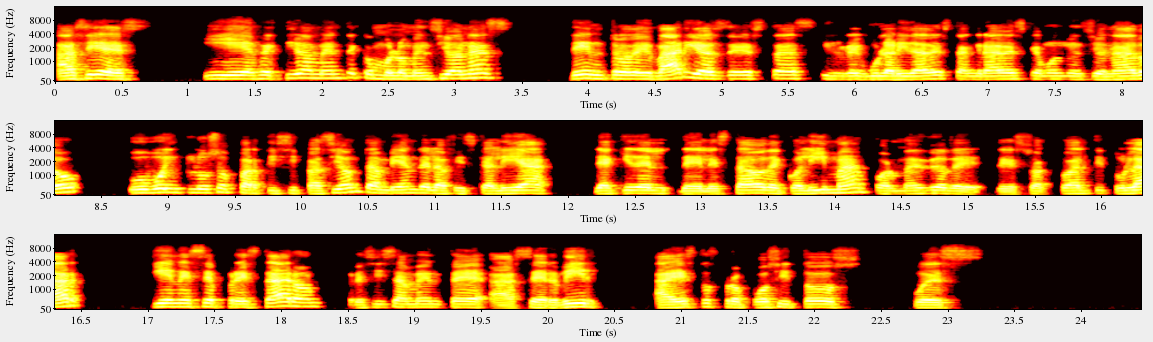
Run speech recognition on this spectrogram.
Así es. Y efectivamente, como lo mencionas, dentro de varias de estas irregularidades tan graves que hemos mencionado, hubo incluso participación también de la Fiscalía de aquí del, del estado de Colima por medio de, de su actual titular, quienes se prestaron precisamente a servir a estos propósitos, pues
